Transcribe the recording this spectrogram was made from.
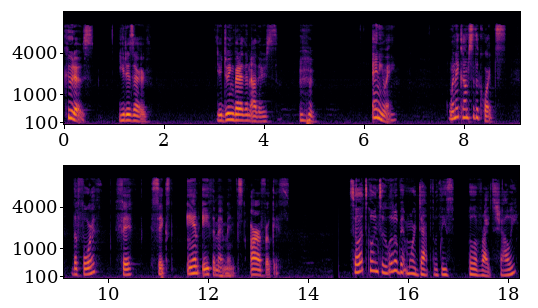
kudos, you deserve. You're doing better than others. Mm-hmm. anyway, when it comes to the courts, the Fourth, Fifth, Sixth, and Eighth Amendments are our focus. So let's go into a little bit more depth with these Bill of Rights, shall we?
